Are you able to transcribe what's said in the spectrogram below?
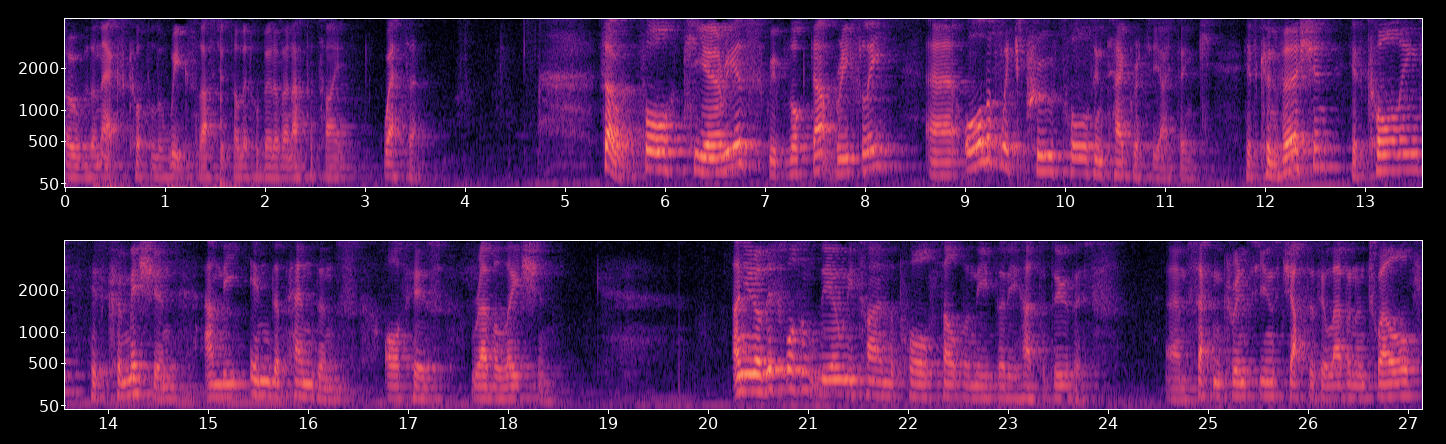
over the next couple of weeks. So that's just a little bit of an appetite wetter. So, four key areas we've looked at briefly uh, all of which prove Paul's integrity, I think. His conversion, his calling, his commission, and the independence of his revelation. And you know, this wasn't the only time that Paul felt the need that he had to do this. Um, 2 Corinthians chapters 11 and 12,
